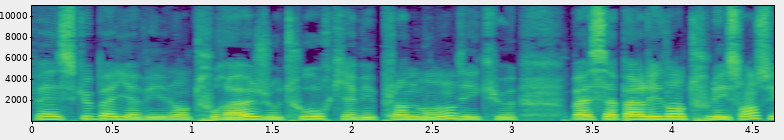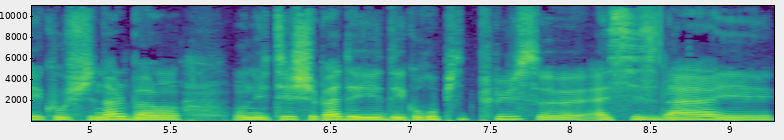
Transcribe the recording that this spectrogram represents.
parce que bah il y avait l'entourage autour, qu'il y avait plein de monde et que bah ça parlait dans tous les sens et qu'au final, bah on, on était, je sais pas, des, des groupies de plus euh, assises là et,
